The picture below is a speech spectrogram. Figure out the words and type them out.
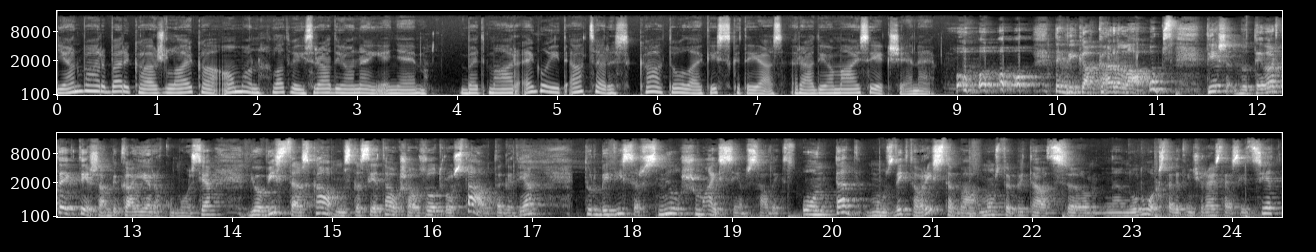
janvāra barikāžu laikā Omon Latvijas radio neieņēma. Bet Māra Eglīte atceras, kā tolaik izskatījās radiomājas iekšienē. Te bija kā karalauks. Tiešām, nu, te var teikt, tiešām bija kā ierakumos. Ja? Jo viss tās kāpnes, kas iet augšā uz otro stāvu tagad, ja? Tur bija viss ar smilšu maisiem salikts. Un tad mums diktāra istabā, mums tur bija tāds um, nu, lokus, tagad viņš ir aiztaisīts ciet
